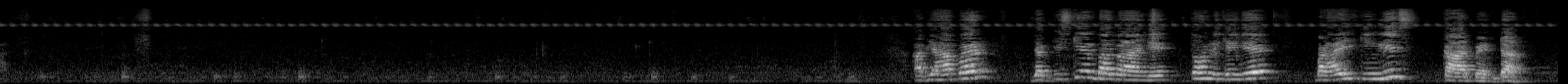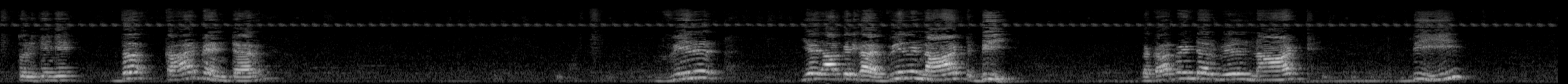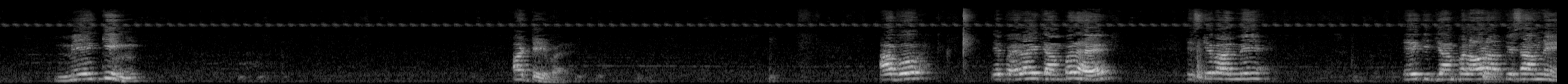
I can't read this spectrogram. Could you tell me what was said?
अब यहाँ पर जब इसके अनुपात बनाएँगे तो हम लिखेंगे बढ़ाई इंग्लिश कारपेंटर तो लिखेंगे द कारपेंटर विल ये आपके लिखा है will not be the carpenter will not be making a table अब ये पहला एग्ज़ाम्पल है, इसके बाद में एक एग्ज़ाम्पल और आपके सामने,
